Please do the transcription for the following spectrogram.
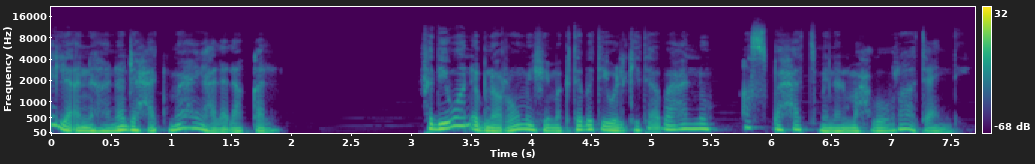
إلا أنها نجحت معي على الأقل. فديوان ابن الرومي في مكتبتي والكتابة عنه أصبحت من المحظورات عندي.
